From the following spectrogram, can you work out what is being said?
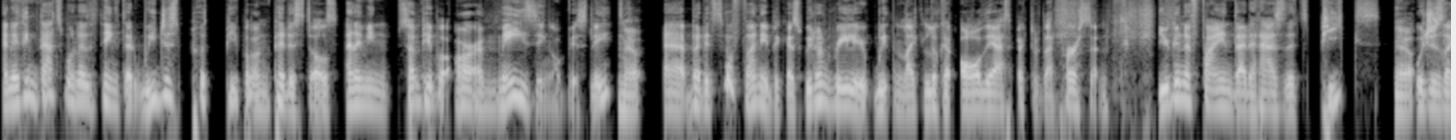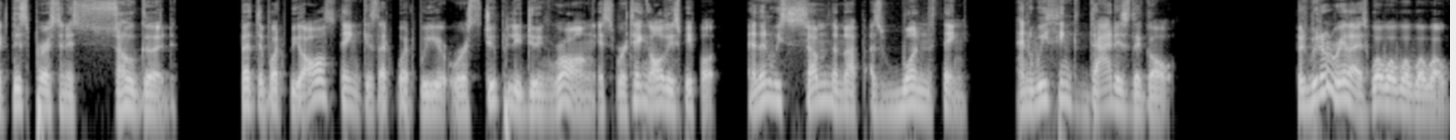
And I think that's one of the things that we just put people on pedestals. And I mean, some people are amazing, obviously. No. Uh, but it's so funny because we don't really we, like look at all the aspect of that person. You're gonna find that it has its peaks, Yeah. which is like this person is so good. But the, what we all think is that what we we're stupidly doing wrong is we're taking all these people and then we sum them up as one thing, and we think that is the goal. But we don't realize, whoa, whoa, whoa, whoa, whoa.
